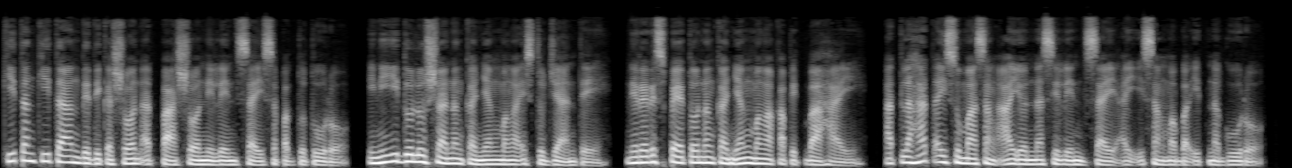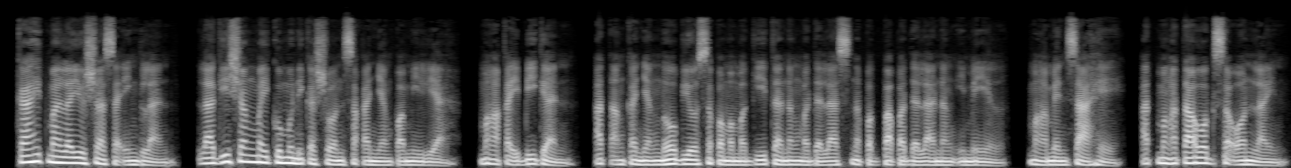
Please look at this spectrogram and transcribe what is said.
kitang-kita ang dedikasyon at pasyon ni Lindsay sa pagtuturo. Iniidolo siya ng kanyang mga estudyante, nirerespeto ng kanyang mga kapitbahay, at lahat ay sumasang-ayon na si Lindsay ay isang mabait na guro. Kahit malayo siya sa England, lagi siyang may komunikasyon sa kanyang pamilya, mga kaibigan, at ang kanyang nobyo sa pamamagitan ng madalas na pagpapadala ng email, mga mensahe, at mga tawag sa online.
